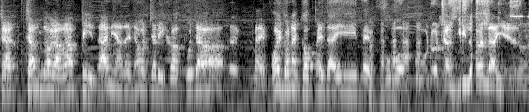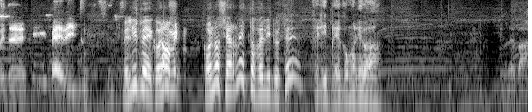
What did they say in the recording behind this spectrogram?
tratando de agarrar piraña de noche, el hijo de puta. eh, me voy con escopeta y me fumo uno tranquilo en la hierba. Y medito. Felipe, No, ¿conoce, mi- ¿conoce a Ernesto Felipe usted? Felipe, ¿cómo le va? Como le va?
